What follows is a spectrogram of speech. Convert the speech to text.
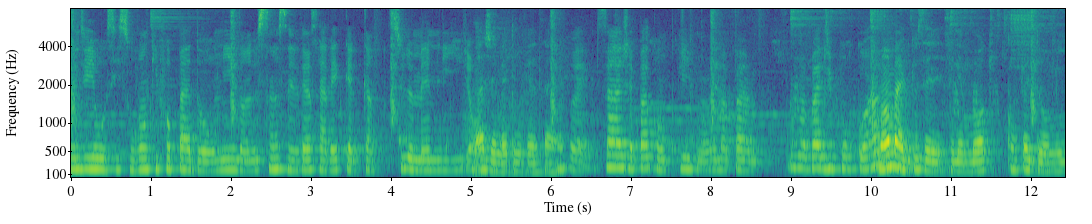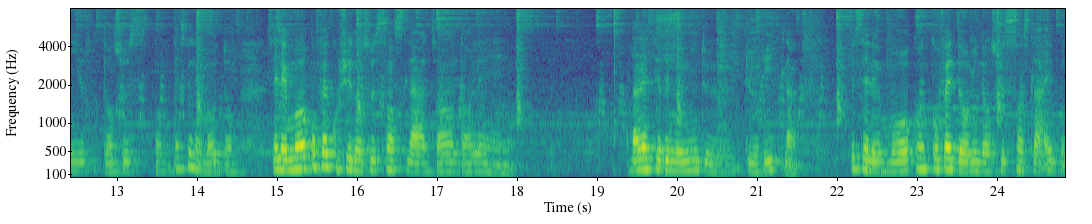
on dit aussi souvent qu'il faut pas dormir dans le sens inverse avec quelqu'un sur le même lit. Genre. Moi, j'aimais trop faire ça. hein. Ouais, ça, j'ai pas compris. Bon, on m'a pas, on m'a pas dit pourquoi. Maman m'a dit que c'est les morts qu'on fait dormir dans ce... Est-ce que les morts dorment? C'est les morts qu'on fait coucher dans ce sens-là, dans, dans les... Dans les cérémonies de, de rite, là. Que c'est les morts qu'on fait dormir dans ce sens-là. Et bon,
